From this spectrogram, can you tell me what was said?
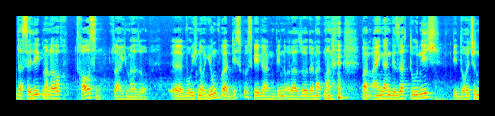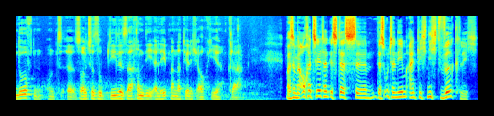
das erlebt man auch draußen, sage ich mal so. Äh, wo ich noch jung war, Diskus gegangen bin oder so, dann hat man beim Eingang gesagt, du nicht, die Deutschen durften. Und äh, solche subtile Sachen, die erlebt man natürlich auch hier, klar. Was er mir auch erzählt hat, ist, dass äh, das Unternehmen eigentlich nicht wirklich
